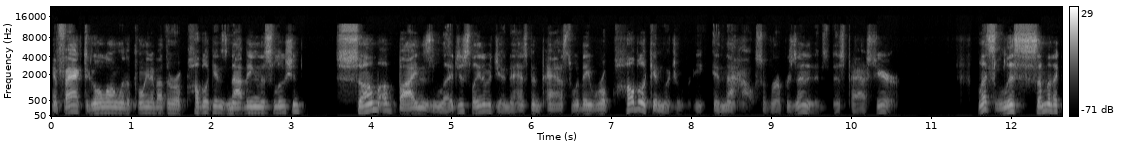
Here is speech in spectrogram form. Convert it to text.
In fact, to go along with the point about the Republicans not being the solution, some of Biden's legislative agenda has been passed with a Republican majority in the House of Representatives this past year. Let's list some of the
